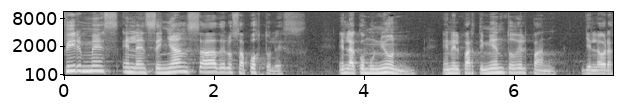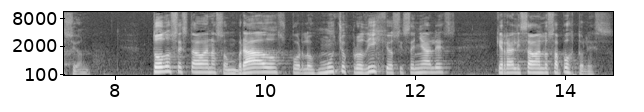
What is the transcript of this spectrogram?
firmes en la enseñanza de los apóstoles, en la comunión, en el partimiento del pan y en la oración. Todos estaban asombrados por los muchos prodigios y señales que realizaban los apóstoles.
